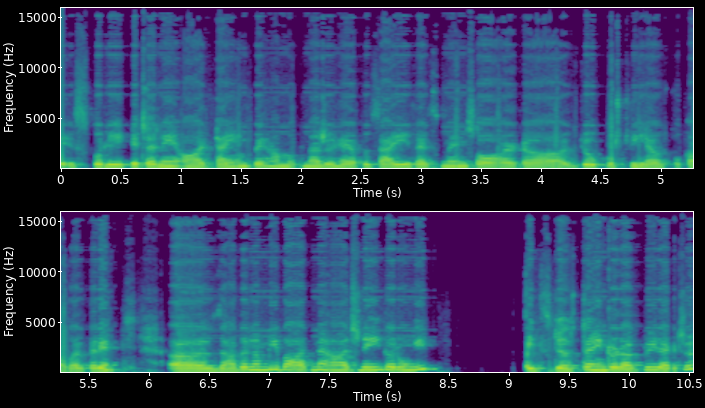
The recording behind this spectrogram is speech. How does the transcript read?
इसको लेके चलें और टाइम पे हम अपना जो है, वो सारी असेसमेंट्स और जो कुछ भी है उसको कवर करें। ज़्यादा लंबी बात मैं आज नहीं करूँगी। It's just a introductory lecture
